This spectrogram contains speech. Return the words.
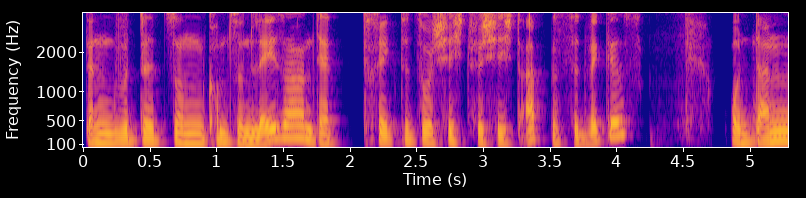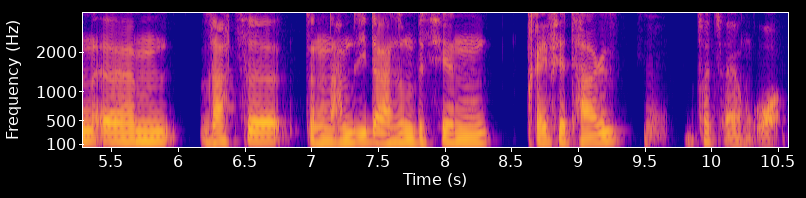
Dann wird das so ein, kommt so ein Laser und der trägt das so Schicht für Schicht ab, bis das weg ist. Und dann ähm, sagt sie, dann haben sie da so ein bisschen drei, vier Tage, Verzeihung, oh,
